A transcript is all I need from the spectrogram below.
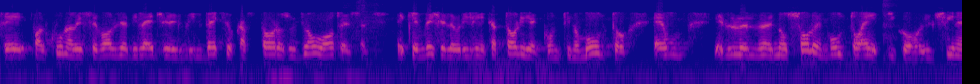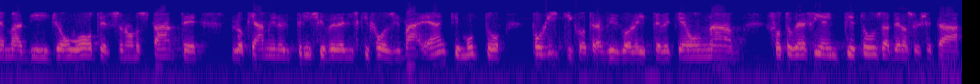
se qualcuno avesse voglia di leggere il, il, vecchio Castoro su John Waters e che invece le origini cattoliche continuano molto, un, il, non solo è molto etico il cinema di John Waters nonostante lo chiamino il principe degli schifosi, ma è anche molto politico, tra virgolette, perché è una fotografia impietosa della società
